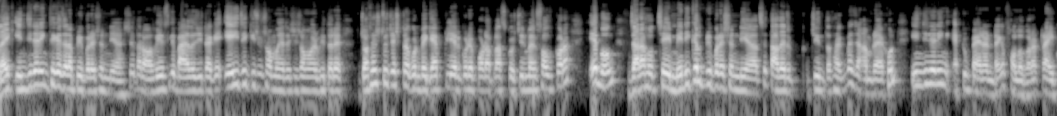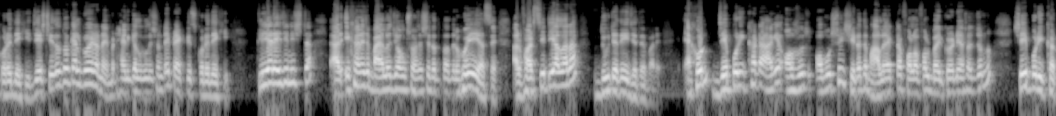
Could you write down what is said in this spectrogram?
লাইক ইঞ্জিনিয়ারিং থেকে যারা প্রিপারেশন নিয়ে আসছে, তারা অবভিয়াসলি বায়োলজিটাকে এই যে কিছু সময় আছে সেই সময়ের ভিতরে যথেষ্ট চেষ্টা করবে গ্যাপ ক্লিয়ার করে পড়া প্লাস কোশ্চেন ব্যাংক সলভ করা। এবং যারা হচ্ছে এই মেডিকেল প্রিপারেশন নিয়ে আছে, তাদের চিন্তা থাকবে যে আমরা এখন ইঞ্জিনিয়ারিং একটু প্যাটার্নটাকে ফলো করা ট্রাই করে দেখি। যে তো ক্যালকুলেটার নাই বাট হ্যান্ড ক্যালকুলেশনটাই প্র্যাকটিস করে দেখি। ক্লিয়ার এই জিনিসটা? আর এখানে যে বায়োলজি অংশ আছে সেটা তো তাদের হয়েই আছে। আর ভার্সিটি আলারা দুইটাতেই যেতে পারে। এখন যে পরীক্ষাটা আগে অবশ্যই সেটাতে ভালো একটা ফলাফল বের করে নিয়ে আসার জন্য সেই পরীক্ষার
